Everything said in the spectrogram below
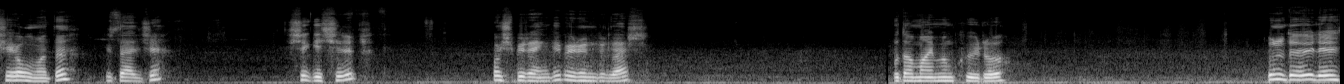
Şey olmadı. Güzelce işe geçirip hoş bir renge büründüler. Bu da maymun kuyruğu. Bunu da öyle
